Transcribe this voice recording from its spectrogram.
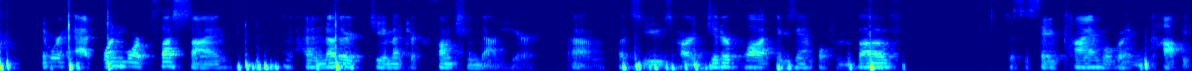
Then we're going to add one more plus sign and add another geometric function down here. Um, let's use our jitter plot example from above. Just to save time, we'll go ahead and copy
